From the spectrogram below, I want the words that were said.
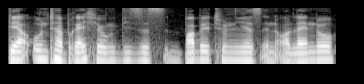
der Unterbrechung dieses Bubble-Turniers in Orlando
